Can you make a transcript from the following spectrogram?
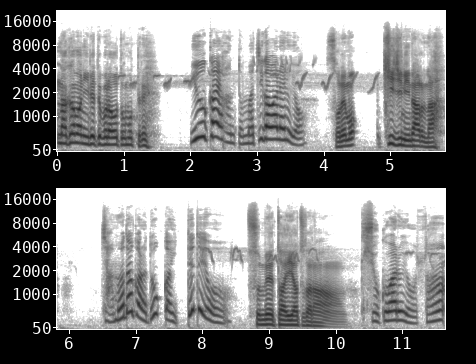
仲間に入れてもらおうと思ってね。誘拐犯と間違われるよ。それも記事になるな。邪魔だからどっか行っててよ。冷たいやつだな。気色悪いおっさん。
